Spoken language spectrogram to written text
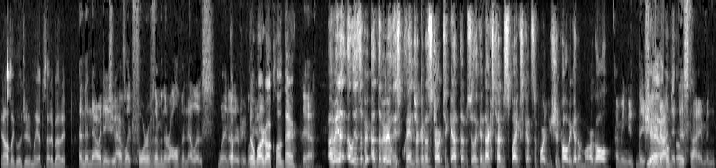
and I was like legitimately upset about it. And then nowadays you have like four of them, and they're all vanillas. When Yep. other people, No are Margot clone there. Yeah, I mean, at least at the very least, clans are going to start to get them. So, like the next time Spikes get support, you should probably get a Margal. I mean they should have Yeah, I gotten it so. this time in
